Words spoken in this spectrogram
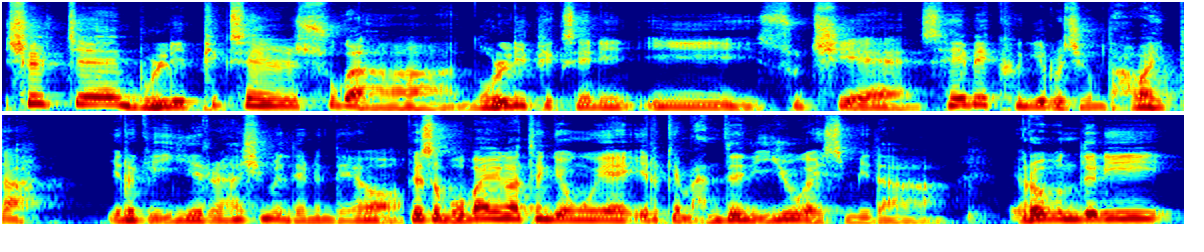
실제 물리 픽셀 수가 논리 픽셀인 이 수치의 3배 크기로 지금 나와 있다. 이렇게 이해를 하시면 되는데요. 그래서 모바일 같은 경우에 이렇게 만든 이유가 있습니다. 여러분들이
